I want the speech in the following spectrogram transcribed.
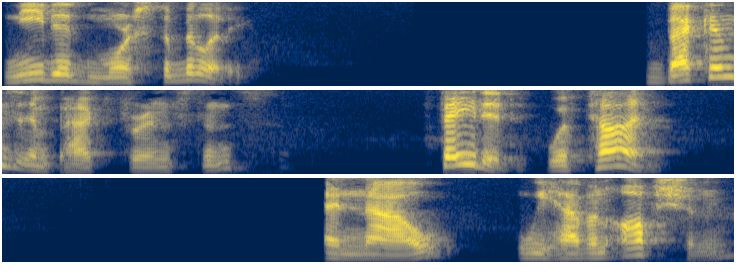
needed more stability. Beckham's impact, for instance, faded with time. And now we have an option.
